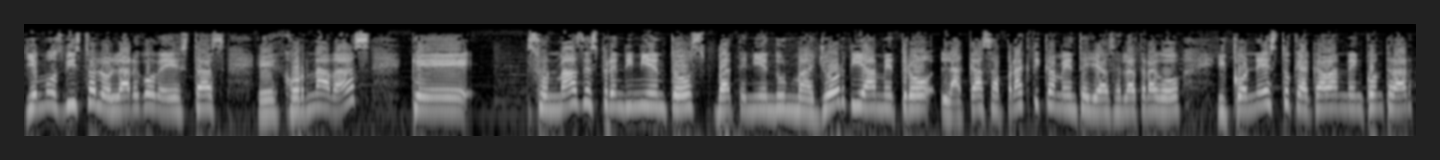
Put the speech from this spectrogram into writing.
Y hemos visto a lo largo de estas eh, jornadas que son más desprendimientos, va teniendo un mayor diámetro, la casa prácticamente ya se la tragó y con esto que acaban de encontrar,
